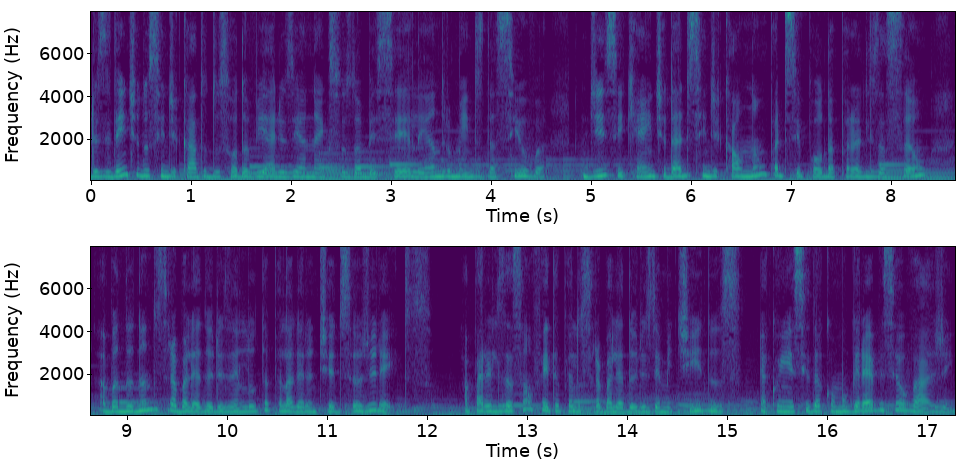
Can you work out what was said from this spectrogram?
Presidente do Sindicato dos Rodoviários e Anexos do ABC, Leandro Mendes da Silva, disse que a entidade sindical não participou da paralisação, abandonando os trabalhadores em luta pela garantia de seus direitos. A paralisação feita pelos trabalhadores demitidos é conhecida como greve selvagem,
